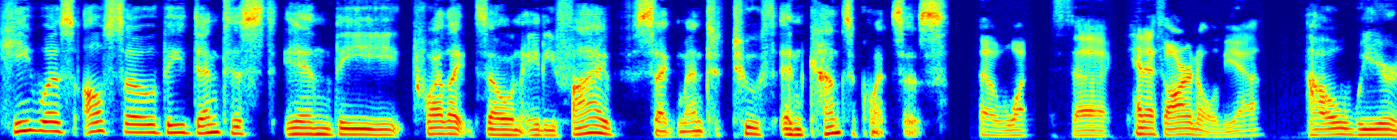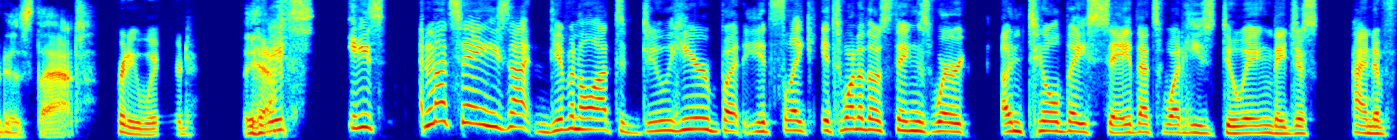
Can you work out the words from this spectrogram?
He was also the dentist in the Twilight Zone 85 segment, Tooth and Consequences. The one with uh, Kenneth Arnold, yeah, How weird is that? pretty weird. Yeah. It's he's. I'm not saying he's not given a lot to do here, but it's like it's one of those things where until they say that's what he's doing, they just kind of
